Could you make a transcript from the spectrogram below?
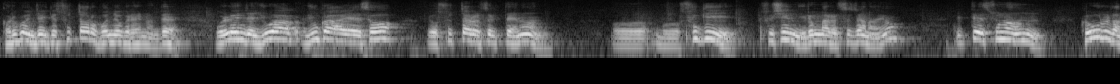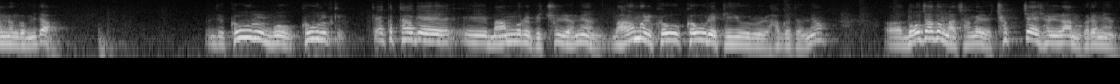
그리고 이제 이렇게 숫자로 번역을 했는데 원래 이제 유아, 육아에서 요 숫자를 쓸 때는 어, 뭐 수기, 수신 이런 말을 쓰잖아요. 이때 수는 거울을 닦는 겁니다. 근데 거울을 뭐, 거울을 깨끗하게 만물을 비추려면 마음을 거울, 거울에 비유를 하거든요. 어, 노자도 마찬가지예요. 척제 혈람 그러면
